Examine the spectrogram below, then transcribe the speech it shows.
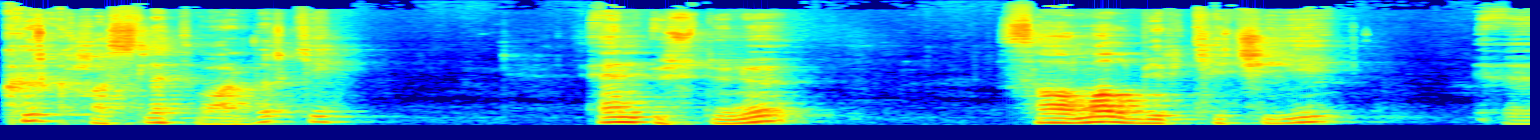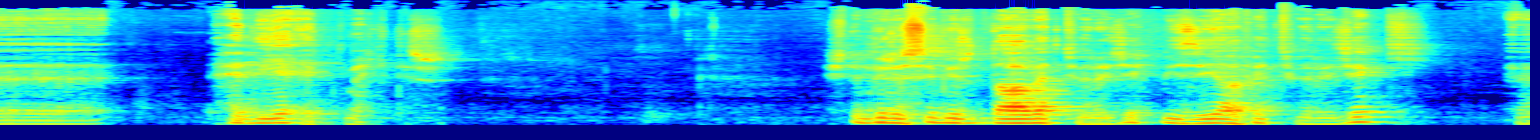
40 haslet vardır ki en üstünü sağmal bir keçiyi e, hediye etmektir. İşte birisi bir davet verecek, bir ziyafet verecek. E,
